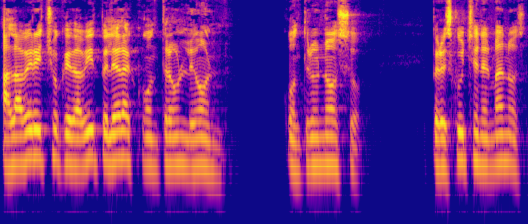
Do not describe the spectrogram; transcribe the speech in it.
Al haber hecho que David peleara contra un león, contra un oso. Pero escuchen, hermanos,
